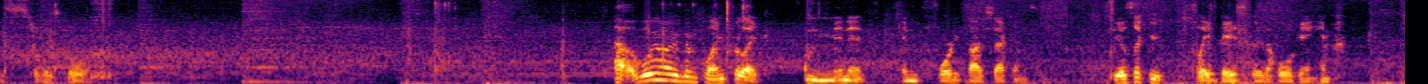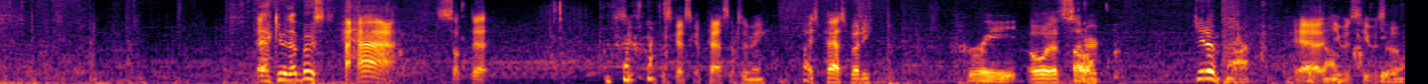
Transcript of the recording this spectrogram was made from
This is really cool. Uh, we've only been playing for like a minute and 45 seconds. Feels like we've played basically the whole game. Eh, give me that boost. Haha. Suck that. See if this guy's gonna pass it to me. Nice pass, buddy. Great. Oh, that's centered. Get him. Nah. Yeah, he was he was too. up.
